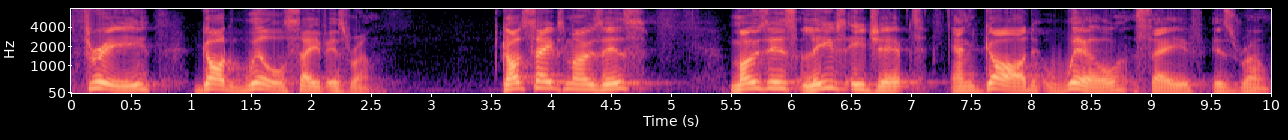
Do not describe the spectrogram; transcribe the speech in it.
Three, God will save Israel. God saves Moses, Moses leaves Egypt, and God will save Israel.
